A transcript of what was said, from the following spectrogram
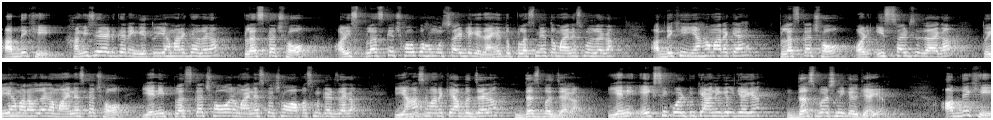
अब देखिए, हम इसे ऐड करेंगे तो ये हमारा क्या हो जाएगा? प्लस का छः और इस प्लस के छः को हम उस साइड लेके जाएँगे तो प्लस में तो माइनस में हो जाएगा। अब देखिए, यहाँ हमारा क्या है? प्लस का छः और इस साइड से जाएगा तो ये हमारा हो जाएगा माइनस का छः यानी प्लस का छः और माइनस का छः आपस में कट जाएगा। यहाँ से हमारा क्या बच जाएगा? दस बच जाएगा। यानी एक्स इक्वल टू क्या निकल के आ गया? दस वर्ष निकल के आ गया। अब देखिए,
